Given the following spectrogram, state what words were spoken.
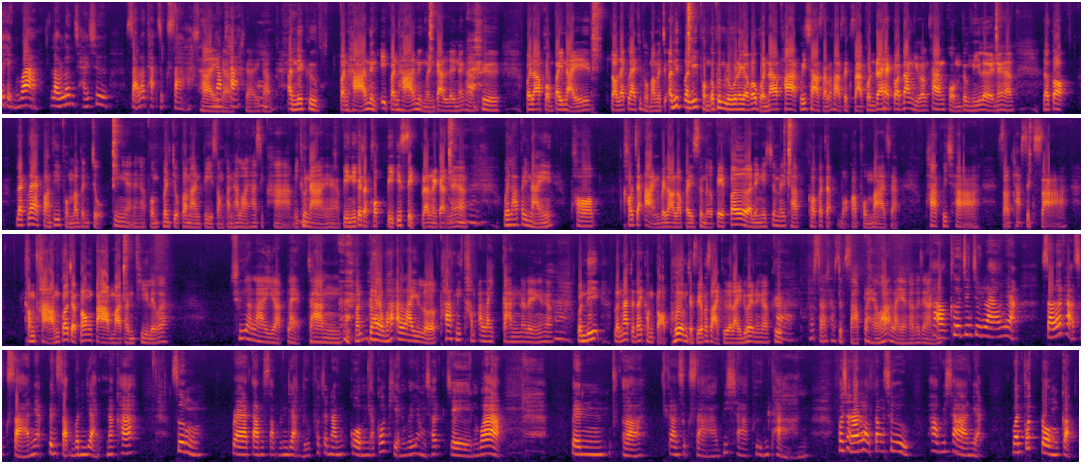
จะเห็นว่าเราเริ่มใช้ชื่อ สารถศึกษาใช่นะครับคะใช่ครับ อันนี้คือปัญหาหนึ่งอีกปัญหาหนึ่งเหมือนกันเลยนะครับคือเวลาผมไปไหนตอนแรก ๆที่ผมมาบรรจุอันนี้วันนี้ผมก็เพิ่งรู้นะครับว่าหัวหน้าภาควิชาสารศาสตร์ศึกษาคนแรกก็นั่งอยู่ข้างๆผมตรงนี้เลยนะครับ แล้วก็แรก ๆ ตอนที่ผมมาบรรจุที่เนี่ยนะครับผมบรรจุประมาณปี 2555 มิถุนายนเนี่ยครับปีนี้ก็จะครบปีที่ 10 แล้วเหมือนกันนะครับเวลาไปไหนพอเขาจะอ่านเวลาเราไปเสนอเปเปอร์อะไรอย่างงี้ใช่ไหมครับเขาก็จะบอกว่าผมมาจากภาควิชา สารศึกษาคำถามก็จะต้องตามมาทันทีเลยว่า ชื่ออะไรอะแปลกจัง มันแปลว่าอะไรเหรอภาคนี้ทำอะไรกันอะไรอย่างเงี้ยครับค่ะวันนี้เราน่าจะได้คำตอบเพิ่มจากศิลปศาสตร์คืออะไรด้วยนะครับ คือค่ะแล้วสารศึกษาแปลว่าอะไรอะครับอาจารย์ค่ะคือจริง ๆแล้วเนี่ยสารถศึกษาเนี่ยเป็นศัพท์บัญญัตินะคะ ซึ่งแปลตามศัพท์บัญญัติหรือพจนานุกรมเนี่ยก็เขียนไว้อย่างชัดเจนว่าเป็นเอ่อ การศึกษาวิชาพื้นฐาน เพราะฉะนั้นเราตั้งชื่อภาควิชาเนี่ยมันก็ตรงกับ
